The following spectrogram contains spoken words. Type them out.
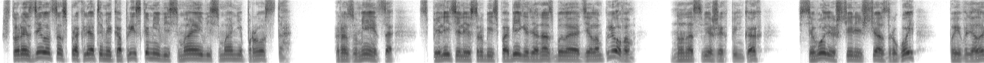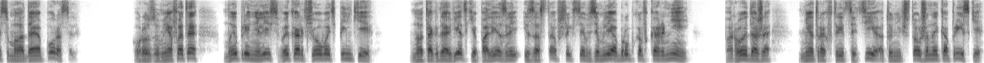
что разделаться с проклятыми каприсками весьма и весьма непросто. Разумеется, спилить или срубить побеги для нас было делом плевым, но на свежих пеньках всего лишь через час-другой появлялась молодая поросль. Уразумев это, мы принялись выкорчевывать пеньки, но тогда ветки полезли из оставшихся в земле обрубков корней, порой даже метрах в тридцати от уничтоженной каприски,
